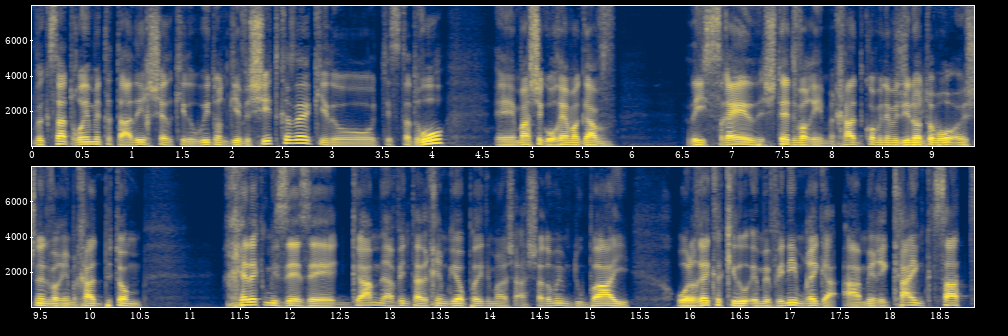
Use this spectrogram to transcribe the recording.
וקצת רואים את התהליך של כאילו we don't give a shit כזה, כאילו תסתדרו, אה, מה שגורם אגב לישראל שתי דברים, אחד כל מיני מדינות אומרו, שני דברים, אחד פתאום, חלק מזה זה גם להבין תהליכים גיאופוליטיים, הש- השלום עם דובאי הוא על רקע כאילו הם מבינים, רגע, האמריקאים קצת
